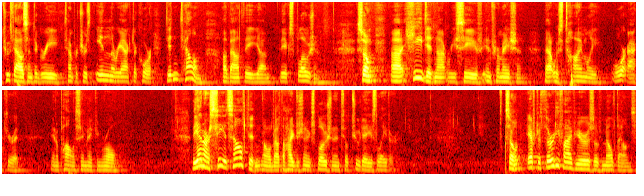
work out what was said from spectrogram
2,000 degree temperatures in the reactor core, didn't tell him about the, um, the explosion. So uh, he did not receive information that was timely or accurate in a policymaking role. The NRC itself didn't know about the hydrogen explosion until two days later. So after 35 years of meltdowns,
